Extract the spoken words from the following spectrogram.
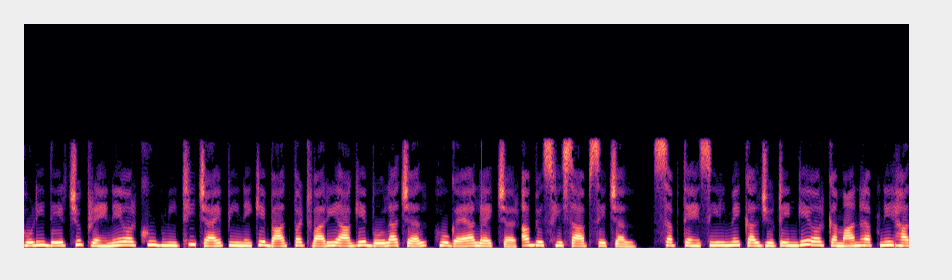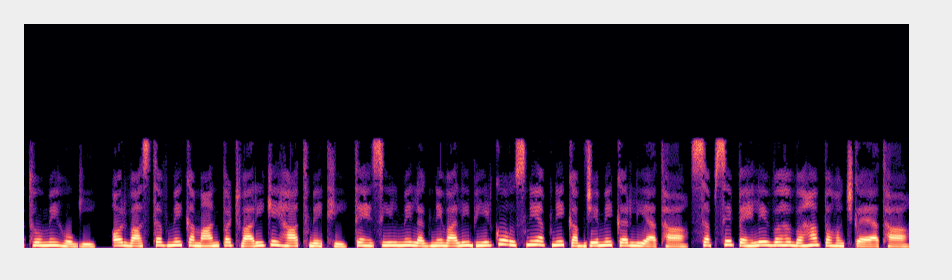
थोड़ी देर चुप रहने और खूब मीठी चाय पीने के बाद पटवारी आगे बोला, चल, हो गया लेक्चर, अब इस हिसाब से चल। सब तहसील में कल जुटेंगे और कमान अपने हाथों में होगी। और वास्तव में कमान पटवारी के हाथ में थी। तहसील में लगने वाली भीड़ को उसने अपने कब्जे में कर लिया था। सबसे पहले वह वहाँ पहुँच गया था।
